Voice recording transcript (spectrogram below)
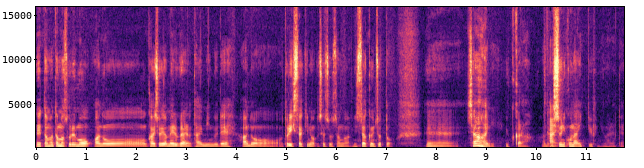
でたまたまそれもあの会社を辞めるぐらいのタイミングであの取引先の社長さんが「西田君ちょっと、えー、上海に行くからあの、はい、一緒に来ない?」っていうふうに言われて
